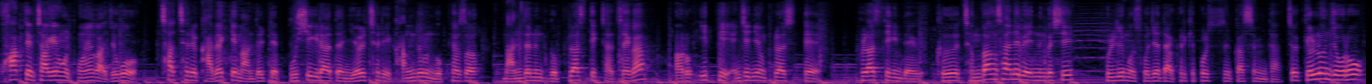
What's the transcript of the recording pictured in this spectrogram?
화학적 작용을 통해 가지고 차체를 가볍게 만들 때 부식이라든 열 처리 강도를 높여서 만드는 그 플라스틱 자체가 바로 EP 엔지니어링 플라스틱 플라스틱인데 그 전방 산업에 있는 것이 폴리머 소재다 그렇게 볼 수 있을 것 같습니다. 즉 결론적으로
